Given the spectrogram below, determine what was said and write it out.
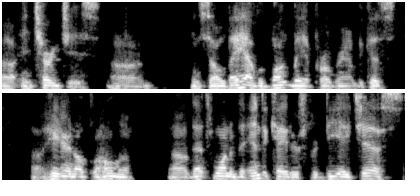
uh, and churches, um, and so they have a bunk bed program because uh, here in Oklahoma, uh, that's one of the indicators for DHS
